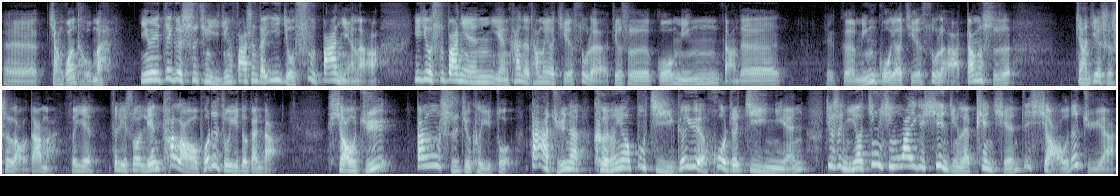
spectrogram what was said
呃，蒋光头嘛？因为这个事情已经发生在一九四八年了啊！一九四八年，眼看着他们要结束了，就是国民党的这个民国要结束了啊！当时蒋介石是老大嘛，所以这里说连他老婆的主意都敢打。小局当时就可以做，大局呢可能要布几个月或者几年，就是你要精心挖一个陷阱来骗钱。这小的局呀，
